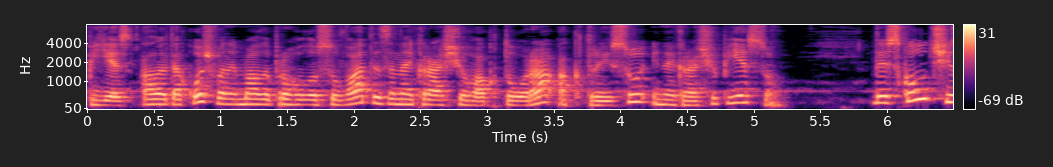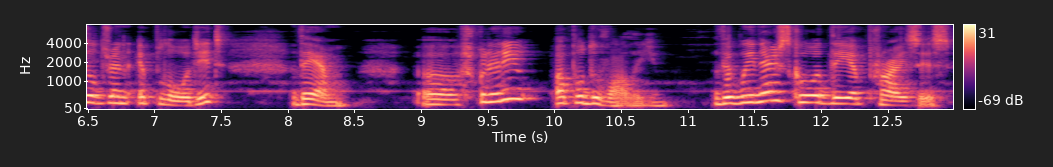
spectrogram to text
п'єс, але також вони мали проголосувати за найкращого актора, актрису і найкращу п'єсу. The school children applauded them. Е, Школярі аплодували їм. The winners got their prizes.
